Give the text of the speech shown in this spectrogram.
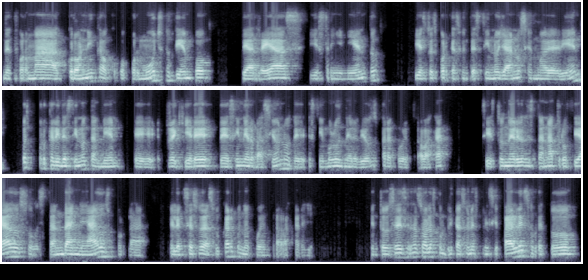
de forma crónica o, por mucho tiempo diarreas y estreñimiento. Y esto es porque su intestino ya no se mueve bien, pues porque el intestino también eh, requiere de esa inervación o de estímulos nerviosos para poder trabajar. Si estos nervios están atrofiados o están dañados por la, el exceso de azúcar, pues no pueden trabajar ya. Entonces, esas son las complicaciones principales, sobre todo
